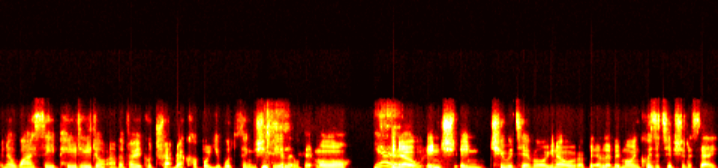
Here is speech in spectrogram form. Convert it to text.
you know YCPD don't have a very good track record, but you would think she'd be a little bit more, yeah. you know, in, intuitive or you know a bit a little bit more inquisitive, should I say,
